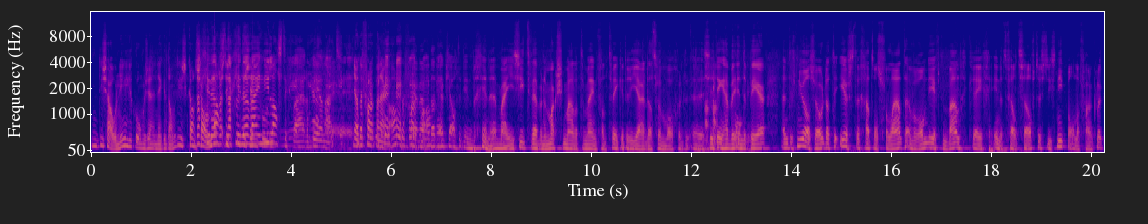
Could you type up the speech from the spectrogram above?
die zouden neergekomen zijn, denk ik dan. Die kan, dacht zou je, lastig dacht je dat wij niet lastig waren, Bernard? Ja, dat vraag ik me eigenlijk af. Dat, ja, dat heb je altijd in het begin. Hè? Maar je ziet, we hebben een maximale termijn van twee keer drie jaar dat we mogen uh, zitting hebben in de PR. En het is nu al zo dat de eerste gaat ons verlaten. En waarom? Die heeft een baan gekregen in het veld zelf. Dus die is niet meer onafhankelijk.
